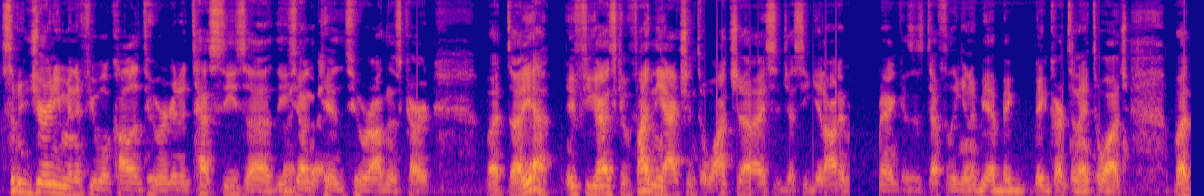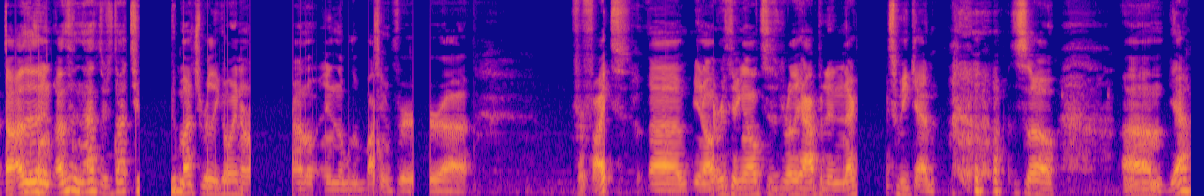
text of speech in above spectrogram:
some journeymen, if you will call it, who are going to test these uh, these right, young right. kids who are on this card. But uh, yeah, if you guys can find the action to watch, uh, I suggest you get on it, man, because it's definitely going to be a big big card tonight to watch. But uh, other than other than that, there's not too, too much really going around in the boxing for uh, for fights. Uh, you know, everything else is really happening next weekend. so um, yeah,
